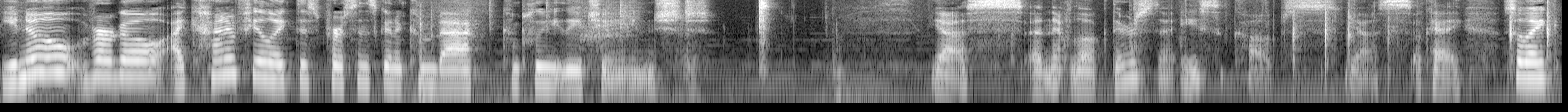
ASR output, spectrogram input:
you know, Virgo, I kind of feel like this person's going to come back completely changed. Yes. And there, look, there's the Ace of Cups. Yes. Okay. So, like,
